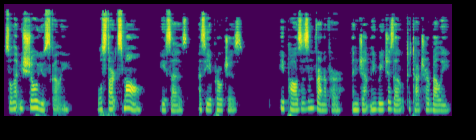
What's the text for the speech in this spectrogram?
So let me show you, Scully. We'll start small, he says as he approaches. He pauses in front of her and gently reaches out to touch her belly.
